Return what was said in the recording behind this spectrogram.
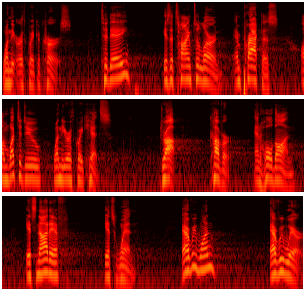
when the earthquake occurs. Today is a time to learn and practice on what to do when the earthquake hits. Drop, cover, and hold on. It's not if, it's when. Everyone, everywhere,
